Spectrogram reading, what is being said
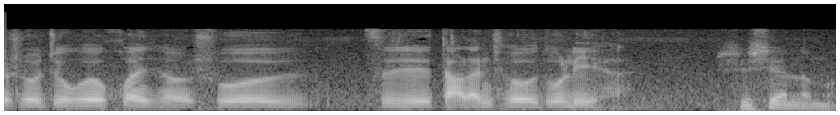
那时候就会幻想说自己打篮球有多厉害，实现了吗？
